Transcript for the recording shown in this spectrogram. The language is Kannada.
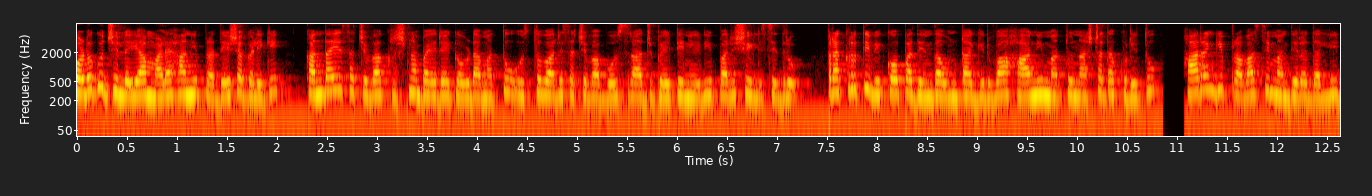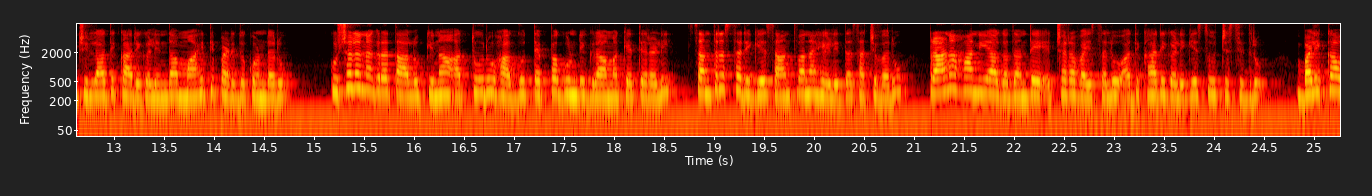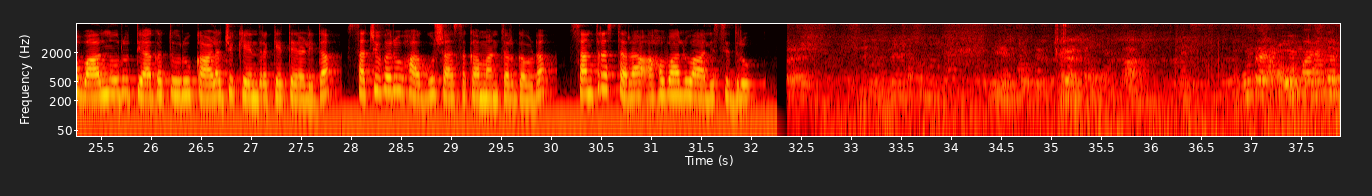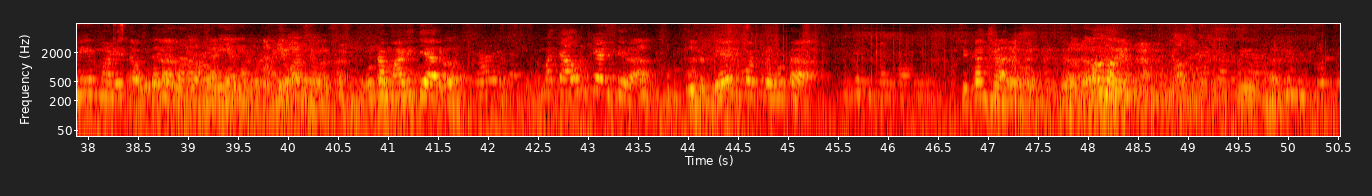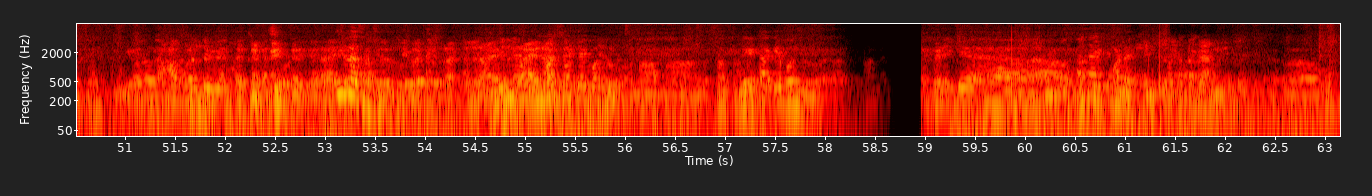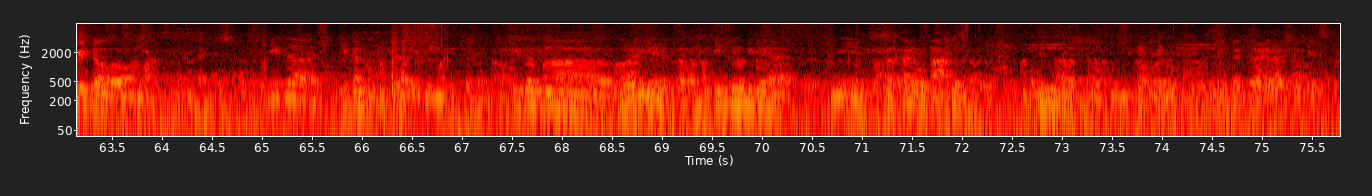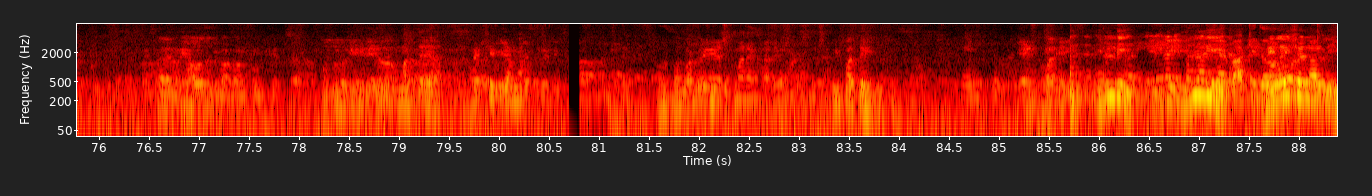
ಕೊಡಗು ಜಿಲ್ಲೆಯ ಮಳೆಹಾನಿ ಪ್ರದೇಶಗಳಿಗೆ ಕಂದಾಯ ಸಚಿವ ಕೃಷ್ಣ ಬೈರೇಗೌಡ ಮತ್ತು ಉಸ್ತುವಾರಿ ಸಚಿವ ಬೋಸರಾಜ್ ಭೇಟಿ ನೀಡಿ ಪರಿಶೀಲಿಸಿದರು. ಪ್ರಕೃತಿ ವಿಕೋಪದಿಂದ ಉಂಟಾಗಿರುವ ಹಾನಿ ಮತ್ತು ನಷ್ಟದ ಕುರಿತು ಹಾರಂಗಿ ಪ್ರವಾಸಿ ಮಂದಿರದಲ್ಲಿ ಜಿಲ್ಲಾಧಿಕಾರಿಗಳಿಂದ ಮಾಹಿತಿ ಪಡೆದುಕೊಂಡರು. ಕುಶಲನಗರ ತಾಲೂಕಿನ ಅತ್ತೂರು ಹಾಗೂ ತೆಪ್ಪಗುಂಡಿ ಗ್ರಾಮಕ್ಕೆ ತೆರಳಿ ಸಂತ್ರಸ್ತರಿಗೆ ಸಾಂತ್ವನ ಹೇಳಿದ ಸಚಿವರು, ಪ್ರಾಣಹಾನಿಯಾಗದಂತೆ ಎಚ್ಚರ ವಹಿಸಲು ಅಧಿಕಾರಿಗಳಿಗೆ ಸೂಚಿಸಿದರು. ಬಳಿಕ ವಾಲ್ನೂರು ತ್ಯಾಗತೂರು ಕಾಳಜಿ ಕೇಂದ್ರಕ್ಕೆ ತೆರಳಿದ ಸಚಿವರು ಹಾಗೂ ಶಾಸಕ ಮಂತರ್ಗೌಡ ಸಂತ್ರಸ್ತರ ಅಹವಾಲು ಆಲಿಸಿದರು. ಊಟ ಮಾಡಿದ್ಯಾರು ಮತ್ತೆ ಅವ್ರು ಕೇಳ್ತೀರಾ? ಏನ್ ಕೊಟ್ರು ಊಟ? ಚಿಕನ್ ಸಾರು? ಇಲ್ಲ ಸರ್. ನಿನ್ನೆ ಒಂಬತ್ತು ಗಂಟೆಗೆ ಸ್ವಲ್ಪ ಲೇಟ್ ಆಗೇ ಬಂದರು. ಬೆಳಿಗ್ಗೆ ಉಪ್ಪಿಟ್ಟು ಆ, ಉಪ್ಪಿಟ್ಟು ಮಾಡಿ ಈಗ ಚಿಕನ್ನು ಮತ್ತೆ ಇದು ಮಾಡಿದ್ದು ಈಗ ಅವರು ಏನಕ್ಕಲ್ಲ ಮತ್ತೆ ಇಲ್ಲಿಯವರಿಗೆ ಈ ಸರ್ಕಾರಿ ಊಟ ಆಗಿದ್ರು ಅದರಿಂದ ಡ್ರೈ ರಾಷನ್ ಕೇಸ್ ಇದು ಮತ್ತೆ ಇಪ್ಪತ್ತೈದು. ಇಲ್ಲಿ. ಇಲ್ಲಿ ರಿಲೇಷನ್ ಅಲ್ಲಿ.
